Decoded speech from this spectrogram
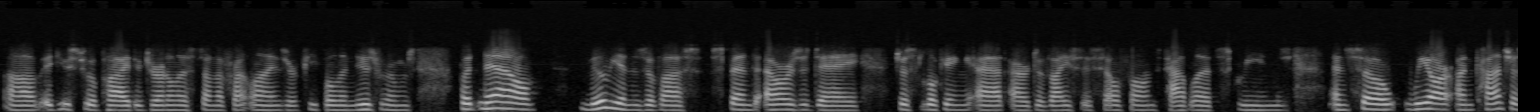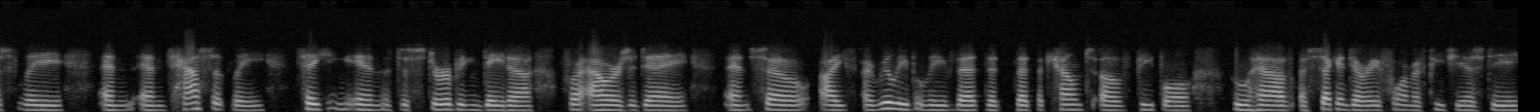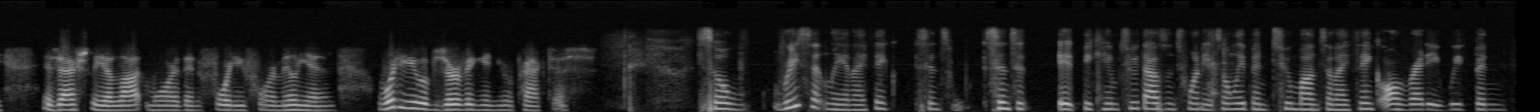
uh, it used to apply to journalists on the front lines or people in newsrooms. But now, millions of us spend hours a day just looking at our devices, cell phones, tablets, screens. And so we are unconsciously and, and tacitly taking in disturbing data for hours a day. And so I, I really believe that, that, that the count of people who have a secondary form of PTSD is actually a lot more than 44 million. What are you observing in your practice? So recently, and I think since since it, it became 2020, it's only been two months, and I think already we've been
